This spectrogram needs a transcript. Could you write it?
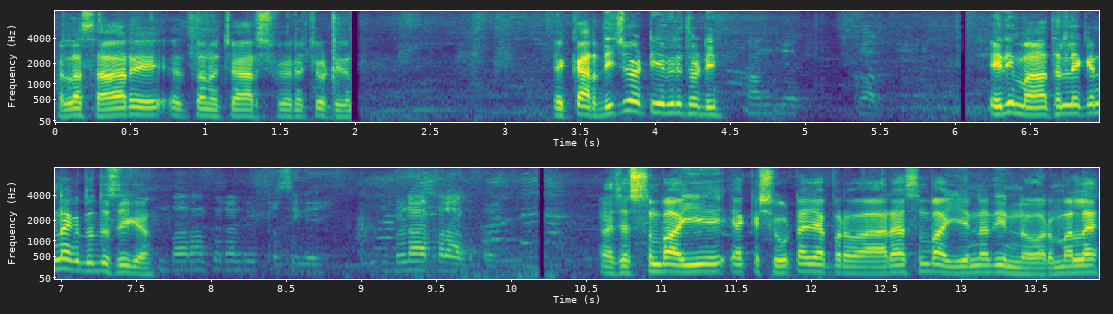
ਪਹਿਲਾਂ ਸਾਰੇ ਤੁਹਾਨੂੰ ਚਾਰ ਸਵੇਰ ਝੋਟੀ ਇਹ ਘਰ ਦੀ ਝੋਟੀ ਹੈ ਵੀਰੇ ਤੁਹਾਡੀ? ਹਾਂਜੀ ਘਰ। ਇਹਦੀ ਮਾਂ ਥੱਲੇ ਕਿੰਨਾ ਕੁ ਦੁੱਧ ਸੀਗਾ? 12 13 ਲੀਟਰ ਸੀਗਾ ਜੀ ਬਿਨਾ ਖਰਾਕ ਪਾਈ ਅੱਛਾ ਸੰਭਾਈਏ ਇੱਕ ਛੋਟਾ ਜਿਹਾ ਪਰਿਵਾਰ ਹੈ ਸੰਭਾਈ ਇਹਨਾਂ ਦੀ ਨਾਰਮਲ ਹੈ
